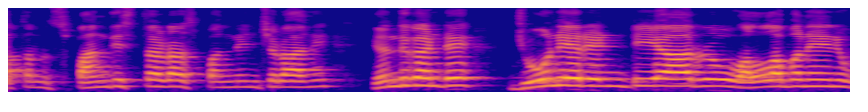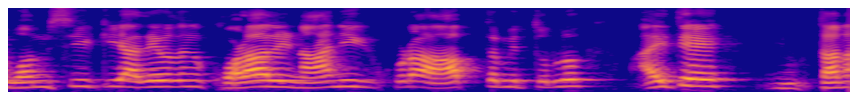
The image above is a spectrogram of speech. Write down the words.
అతను స్పందిస్తాడా స్పందించడా అని. ఎందుకంటే జూనియర్ ఎన్టీఆర్ వల్లభనేని వంశీకి అదేవిధంగా కొడాలి నానికి కూడా ఆప్తమిత్రులు. అయితే తన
